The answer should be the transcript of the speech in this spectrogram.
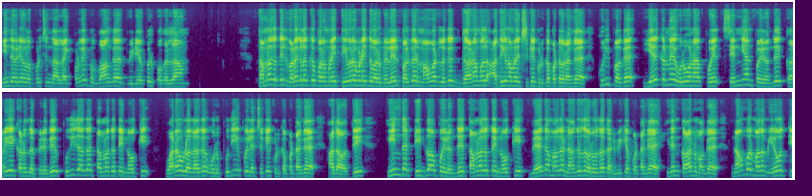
இந்த வீடியோ உங்களுக்கு பிடிச்சிருந்தா லைக் பண்ணுங்க. இப்போ வாங்க வீடியோக்குள் போகலாம். தமிழகத்தில் வடகிழக்கு பருவமழை தீவிரமடைந்து வரும் நிலையில் பல்வேறு மாவட்டங்களுக்கு கனமழை அதிக மழை எச்சரிக்கை கொடுக்கப்பட்டு வராங்க. குறிப்பாக ஏற்கனவே உருவான புயல் சென்யான் புயல் வந்து கரையை கடந்த பிறகு புதிதாக தமிழகத்தை நோக்கி வர உள்ளதாக ஒரு புதிய புயல் எச்சரிக்கை கொடுக்கப்பட்டாங்க. அதாவது இந்த டிட்வா புயல் வந்து தமிழகத்தை நோக்கி வேகமாக நகர்ந்து வருவதாக அறிவிக்கப்பட்டாங்க. இதன் காரணமாக நவம்பர் மாதம் இருபத்தி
